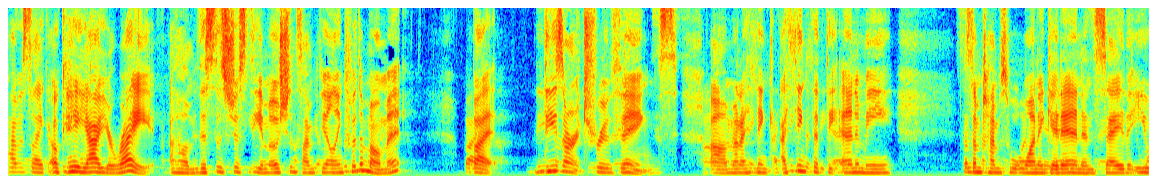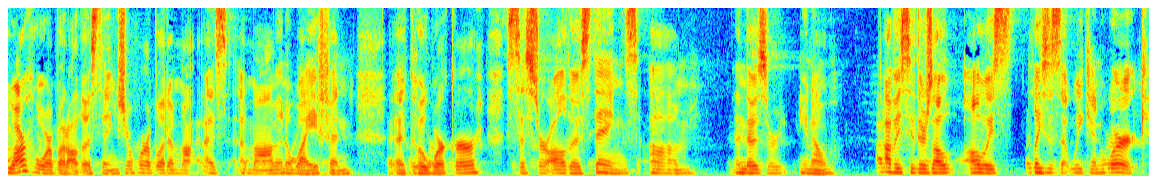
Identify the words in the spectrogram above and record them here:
I was like, Okay, yeah, you're right. Um, this is just the emotions I'm feeling for the moment. But these aren't true things. Um, and I think I think that the enemy sometimes will want to get in and say that you are horrible at all those things. You're horrible a as a mom and a wife and a coworker, sister, all those things. Um, and those are, you know, obviously there's al- always places that we can work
